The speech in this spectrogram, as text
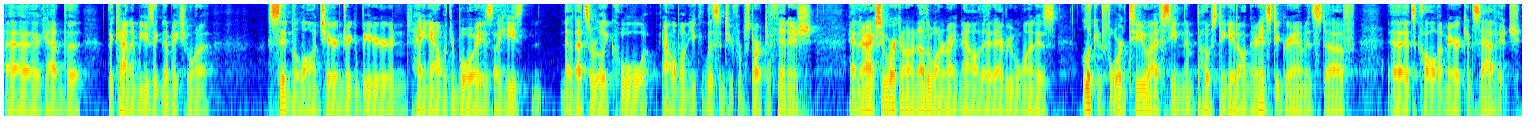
Uh, had the the kind of music that makes you want to sit in a lawn chair and drink a beer and hang out with your boys. Like he's that that's a really cool album you can listen to from start to finish. And they're actually working on another one right now that everyone is looking forward to. I've seen them posting it on their Instagram and stuff. Uh, it's called American Savage.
